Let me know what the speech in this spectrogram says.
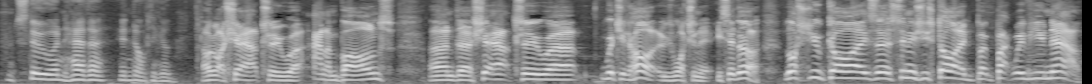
from Stu and Heather in Nottingham. I've got a shout out to uh, Alan Barnes and uh, shout out to uh, Richard Hart who's watching it. He said, "Oh, lost you guys uh, as soon as you started, but back with you now."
